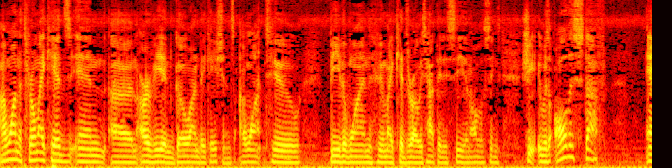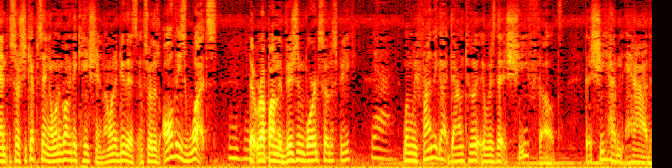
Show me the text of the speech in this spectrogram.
I want to throw my kids in uh, an RV and go on vacations. I want to be the one who my kids are always happy to see and all those things. She, it was all this stuff. And so she kept saying, I want to go on vacation. I want to do this. And so there's all these what's mm-hmm. that were up on the vision board, so to speak Yeah. when we finally got down to it, it was that she felt that she hadn't had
